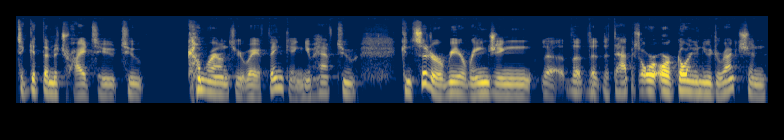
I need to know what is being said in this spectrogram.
to get them to try to to come around to your way of thinking. You have to consider rearranging the the, the, the topics or, or going a new direction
